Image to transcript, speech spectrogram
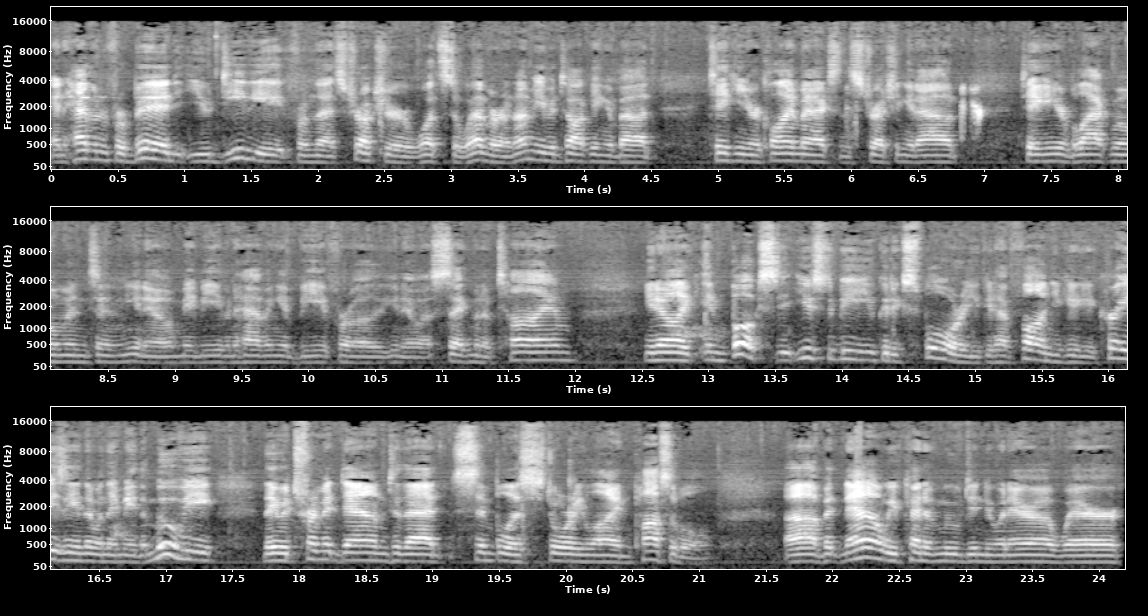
And heaven forbid you deviate from that structure whatsoever. And I'm even talking about taking your climax and stretching it out taking your black moment and you know maybe even having it be for a you know a segment of time. You know, like in books, it used to be you could explore, you could have fun, you could get crazy, and then when they made the movie, they would trim it down to that simplest storyline possible. Uh, but now we've kind of moved into an era where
